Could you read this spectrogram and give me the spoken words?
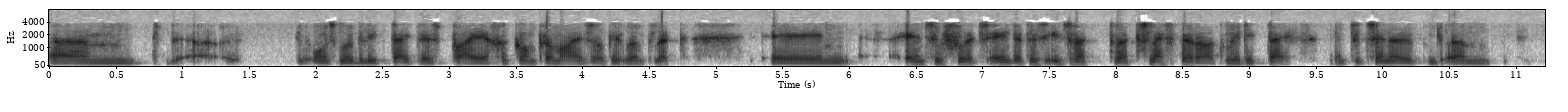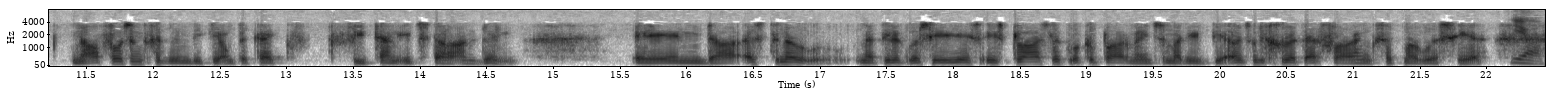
Ehm um, ons mobiliteit is baie gekompromise op die oomblik. En en so voort en dit is iets wat wat slegter raak met die tyd. En toe sien nou ehm um, navorsing gedoen bietjie om te kyk wie kan iets daaraan doen en daar is toe nou natuurlik oor see is, is plaaslik ook 'n paar mense maar die die ouens met die groot ervaring sit maar oor see. Ja.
